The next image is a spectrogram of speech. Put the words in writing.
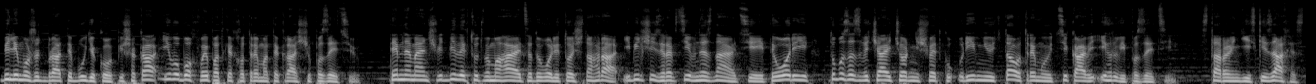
Білі можуть брати будь-якого пішака і в обох випадках отримати кращу позицію. Тим не менш, від білих тут вимагається доволі точна гра, і більшість гравців не знають цієї теорії, тому зазвичай чорні швидко урівнюють та отримують цікаві ігрові позиції. Староіндійський захист.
